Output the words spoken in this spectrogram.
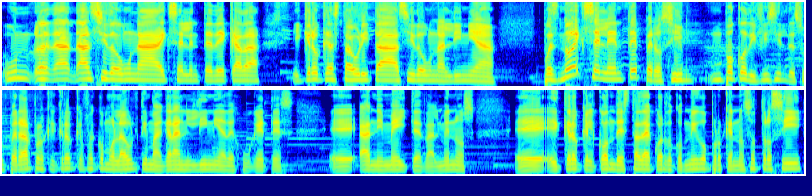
Un, eh, ha, ha sido una excelente década y creo que hasta ahorita ha sido una línea, pues no excelente, pero sí un poco difícil de superar porque creo que fue como la última gran línea de juguetes eh, animated, al menos eh, creo que el conde está de acuerdo conmigo porque nosotros sí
